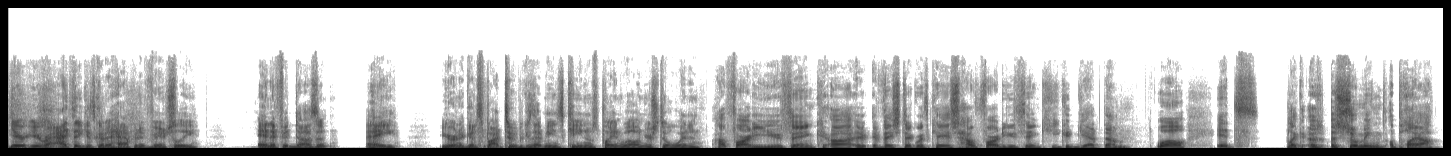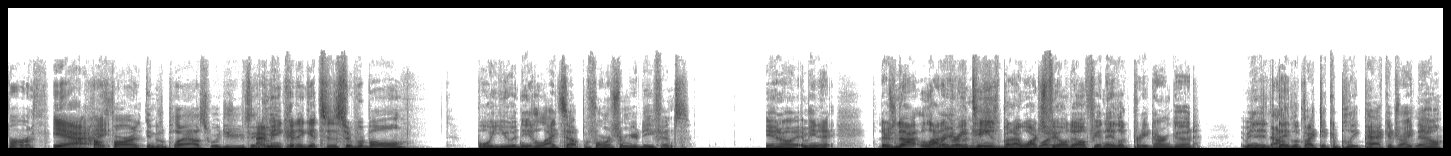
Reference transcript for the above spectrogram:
you're, you're right. I think it's going to happen eventually. And if it doesn't, hey, you're in a good spot too because that means Keenum's playing well and you're still winning. How far do you think, uh, if they stick with Case, how far do you think he could get them? Well, it's like assuming a playoff berth. Yeah, How I- far into the playoffs would you think? I he mean, could it get to the Super Bowl? Boy, you would need a lights out performance from your defense. You know, I mean, it, there's not a lot of great teams, but I watched like- Philadelphia and they look pretty darn good. I mean, they, Yeah. they look like the complete package right now.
